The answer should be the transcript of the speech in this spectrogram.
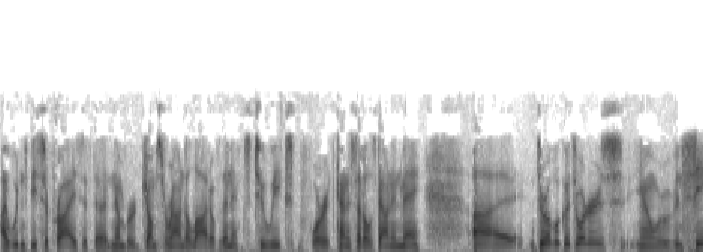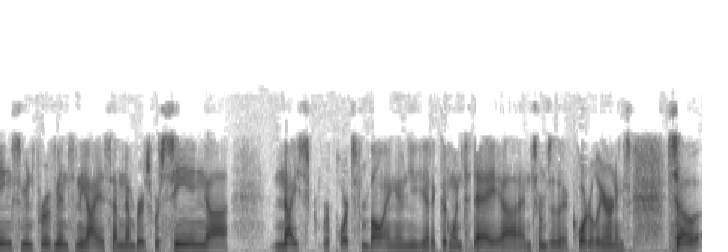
I wouldn't be surprised if the number jumps around a lot over the next two weeks before it kind of settles down in May. Uh, durable goods orders, you know, we've been seeing some improvements in the ISM numbers. We're seeing uh, nice reports from Boeing, and you had a good one today uh, in terms of their quarterly earnings. So,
